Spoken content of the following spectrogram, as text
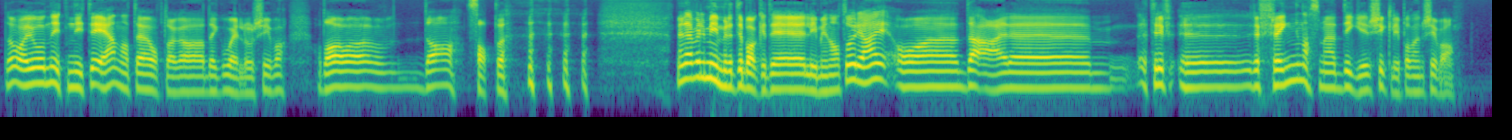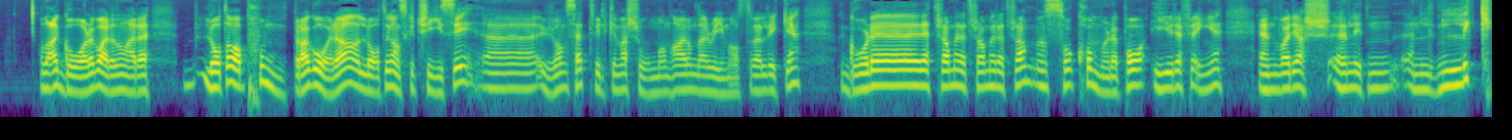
Det var jo 1991 at jeg oppdaga Deguello-skiva. Og da, da satt det. Men jeg vil mimre tilbake til Liminator, jeg. Og det er eh, et eh, refreng som jeg digger skikkelig på den skiva. Og der går det bare den derre Låta bare pumper av gårde. Låter ganske cheesy, uh, uansett hvilken versjon man har, om det er remaster eller ikke. Går det rett fram og rett fram og rett fram, men så kommer det på i refrenget en, varias, en liten, en liten lick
